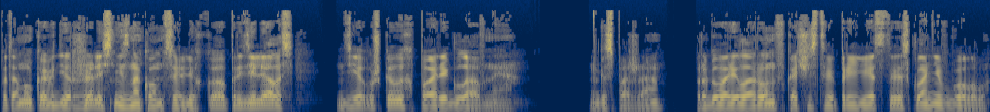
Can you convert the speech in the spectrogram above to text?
Потому как держались незнакомцы, легко определялось, девушка в их паре главная. «Госпожа», — проговорил Арон в качестве приветствия, склонив голову.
